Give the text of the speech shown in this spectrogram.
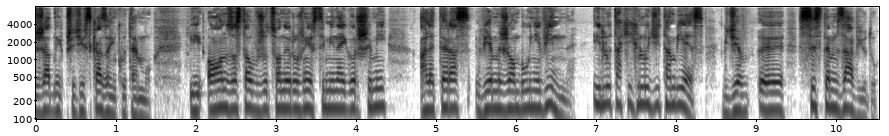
żadnych przeciwwskazań ku temu. I on został wrzucony również z tymi najgorszymi, ale teraz wiemy, że on był niewinny ilu takich ludzi tam jest, gdzie y, system zawiódł,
